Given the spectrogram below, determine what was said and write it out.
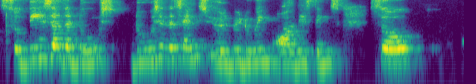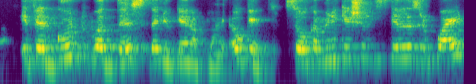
So these are the do's, do's in the sense you will be doing all these things. So if you're good with this, then you can apply. Okay, so communication skill is required.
